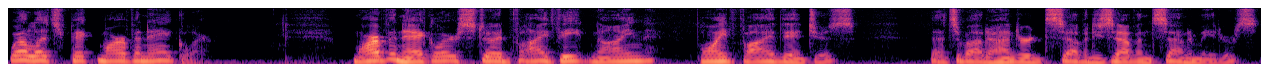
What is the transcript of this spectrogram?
Well, let's pick Marvin Hagler. Marvin Hagler stood five feet nine point five inches. That's about 177 centimeters.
